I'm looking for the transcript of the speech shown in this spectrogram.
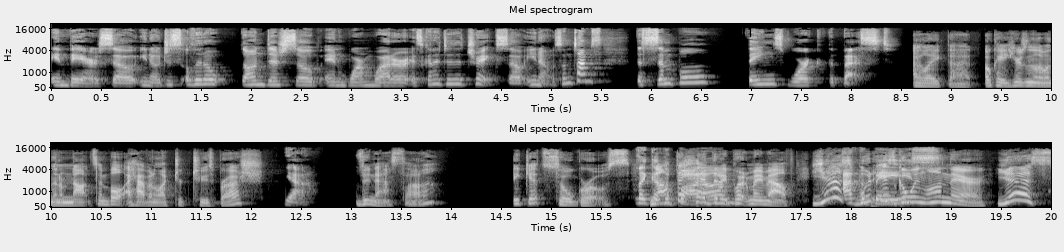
in there. So, you know, just a little Dawn dish soap and warm water is going to do the trick. So, you know, sometimes the simple things work the best. I like that. Okay, here's another one that I'm not simple. I have an electric toothbrush. Yeah. Vanessa. It gets so gross. Like not the, the head that I put in my mouth. Yes. What base, is going on there? Yes.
